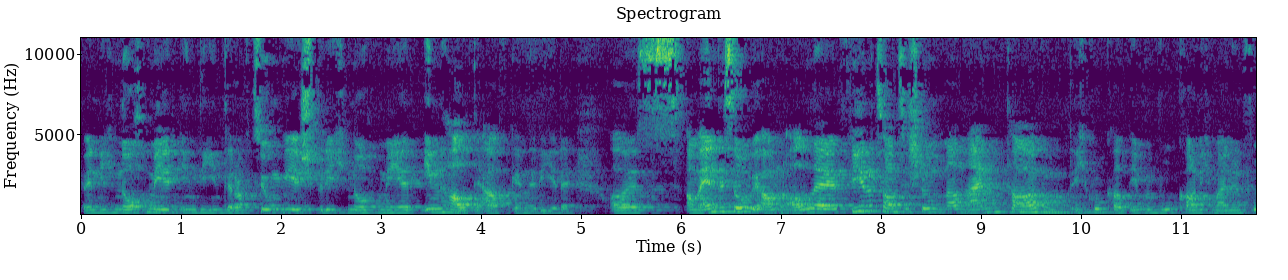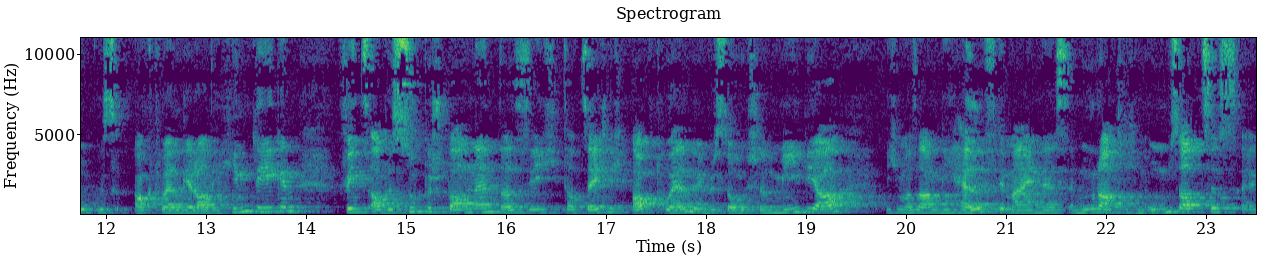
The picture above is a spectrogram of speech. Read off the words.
wenn ich noch mehr in die Interaktion gehe, sprich noch mehr Inhalte auch generiere. Aber es ist am Ende so, wir haben alle 24 Stunden an einem Tag und ich gucke halt immer, wo kann ich meinen Fokus aktuell gerade hinlegen finde es aber super spannend, dass ich tatsächlich aktuell über Social Media, ich mal sagen, die Hälfte meines monatlichen Umsatzes äh,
